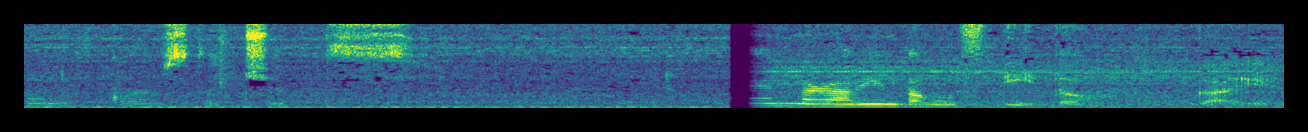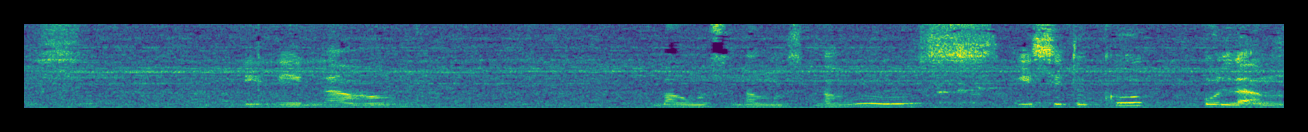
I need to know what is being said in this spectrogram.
And of course, the chips. And maraming bangus dito. guys. Pili lang. Bangus, bangus, bangus. Easy to cook. Ulam.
